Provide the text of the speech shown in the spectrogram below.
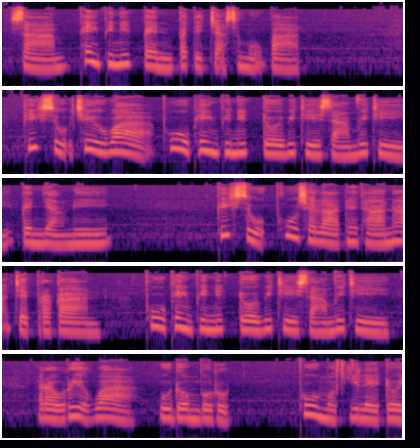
3. เพ่งพินิษเป็นปฏิจจสมุปบาท ภิกษุชื่อว่าผู้เพ่งพินิษโดยวิธีสามวิธีเป็นอย่างนี้ ภิกษุผู้ฉลาดในฐานะเจ็ดประการ ผู้เพ่งพินิษโดยวิธีสามวิธี เราเรียกว่า อุดมบุรุษ ผู้หมดกิเลสโดย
